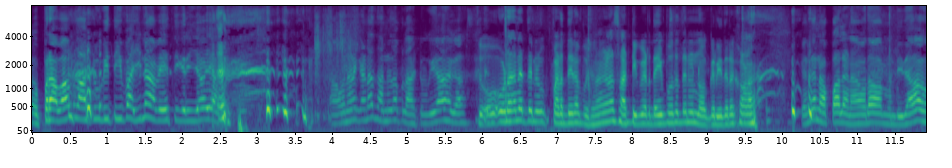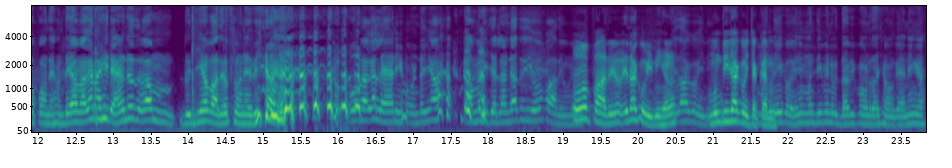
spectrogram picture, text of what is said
ਉਹ ਭਰਾਵਾ ਪਲੱਸ 2 ਕੀਤੀ ਭਾਜੀ ਨਾ ਬੇਇੱਜ਼ਤੀ ਕਰੀ ਜਾ ਯਾਰ। ਆ ਉਹਨਾਂ ਨੇ ਕਹਿਣਾ ਸਾਨੂੰ ਤਾਂ ਪਲੱਸ 2 ਗਿਆ ਹੈਗਾ। ਉਹ- ਉਹਨਾਂ ਨੇ ਤੈਨੂੰ ਪੜਦੇ ਨਾਲ ਪੁੱਛਣਾ ਕਹਿੰਦਾ ਸਰਟੀਫਿਕੇਟ ਦੇਈ ਪੁੱਤ ਤੈਨੂੰ ਨੌਕਰੀ ਤੇ ਰਖਾਉਣਾ। ਕਹਿੰਦੇ ਨਾਪਾ ਲੈਣਾ ਉਹਦਾ ਮੁੰਡੀ ਦਾ ਉਹ ਪਾਉਂਦੇ ਹੁੰਦੇ ਆ। ਮੈਂ ਕਿਹਾ ਨਹੀਂ ਰਹਿਣ ਦਿਓ ਦੂਜੀਆਂ ਪਾ ਦਿਓ ਸੋਨੇ ਦੀਆਂ ਉਹ ਮੈਂ ਕਿਹਾ ਲੈ ਨਹੀਂ ਹੋਣ ਡਈਆਂ। ਕੰਮ ਨਹੀਂ ਚੱਲਣ ਡਿਆ ਤੁਸੀਂ ਉਹ ਪਾ ਦਿਓ ਮੈਨੂੰ। ਉਹ ਪਾ ਦਿਓ ਇਹਦਾ ਕੋਈ ਨਹੀਂ ਹਨਾ। ਇਹਦਾ ਕੋਈ ਨਹੀਂ। ਮੁੰਦੀ ਦਾ ਕੋਈ ਚੱਕਰ ਨਹੀਂ। ਕੋਈ ਨਹੀਂ ਮੁੰਦੀ ਮੈਨੂੰ ਉਦਾਂ ਵੀ ਪਾਉਣ ਦਾ ਸ਼ੌਂਕ ਹੈ ਨਹੀਂਗਾ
